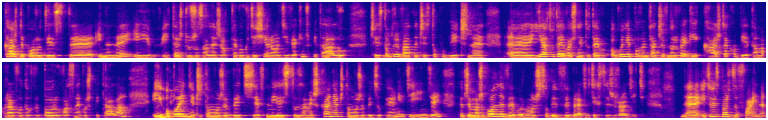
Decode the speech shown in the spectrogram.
każdy poród jest e, inny i, i też dużo zależy od tego, gdzie się rodzi, w jakim szpitalu, czy jest to prywatny, czy jest to publiczny. E, ja tutaj właśnie, tutaj ogólnie powiem tak, że w Norwegii każda kobieta ma prawo do wyboru własnego szpitala i mhm. obojętnie, czy to może być w miejscu zamieszkania, czy to może być zupełnie gdzie indziej, także masz wolny wybór, możesz sobie wybrać, gdzie chcesz rodzić. E, I to jest bardzo fajne. E,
